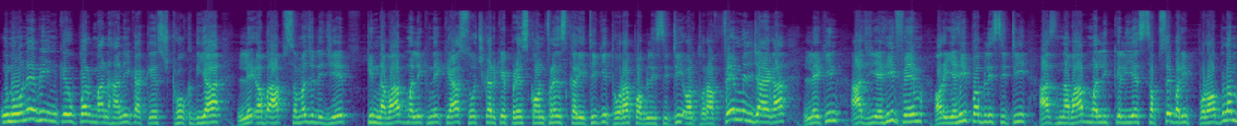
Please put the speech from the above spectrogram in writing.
उन्होंने भी इनके ऊपर मानहानि का केस ठोक दिया। अब आप समझ लीजिए कि नवाब मलिक ने क्या सोच करके प्रेस कॉन्फ्रेंस करी थी कि थोड़ा पब्लिसिटी और थोड़ा फेम मिल जाएगा। लेकिन आज यही फेम और यही पब्लिसिटी आज नवाब मलिक के लिए सबसे बड़ी प्रॉब्लम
